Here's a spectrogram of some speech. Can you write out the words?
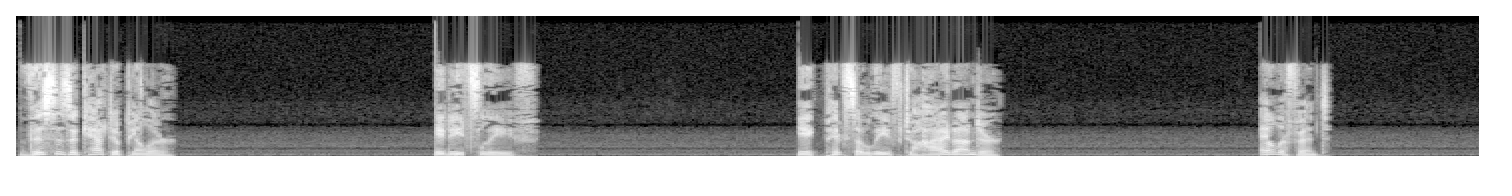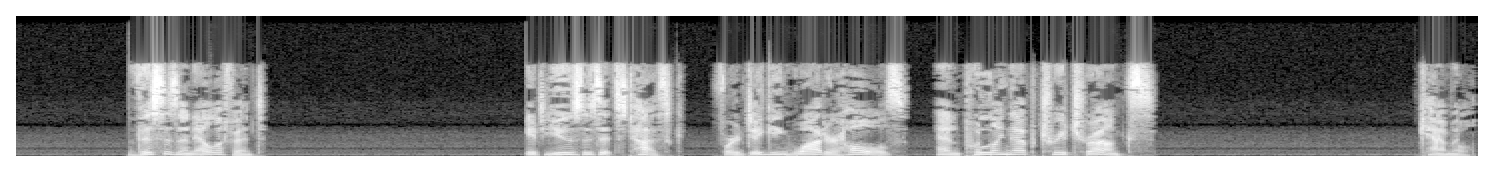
This is a caterpillar. It eats leaf. It picks a leaf to hide under. Elephant. This is an elephant. It uses its tusk for digging water holes and pulling up tree trunks. Camel.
